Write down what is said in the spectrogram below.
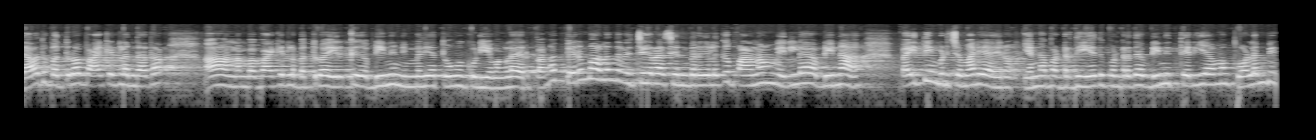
ஏதாவது பத்து ரூபா பாக்கெட்டில் இருந்தால் தான் ஆ நம்ம பாக்கெட்டில் பத்து ரூபா இருக்குது அப்படின்னு நிம்மதியாக தூங்கக்கூடியவங்களாக இருப்பாங்க. பெரும்பாலும் இந்த விருச்சிக ராசி பணம் இல்லை அப்படின்னா பைத்தியம் பிடிச்ச மாதிரி ஆயிரும். என்ன பண்ணுறது ஏது பண்ணுறது அப்படின்னு தெரியாமல் புலம்பி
